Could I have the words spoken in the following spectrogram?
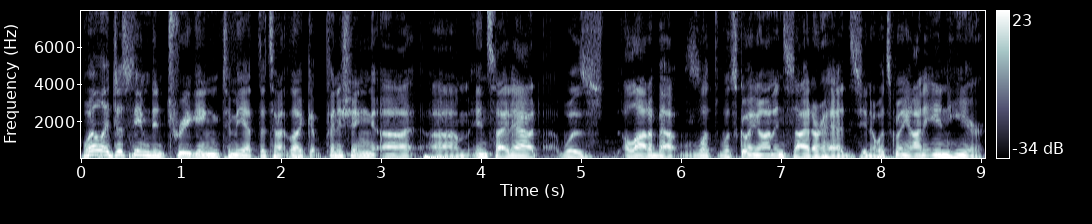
Well, it just seemed intriguing to me at the time. Like finishing uh, um, Inside Out was a lot about what, what's going on inside our heads. You know, what's going on in here.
